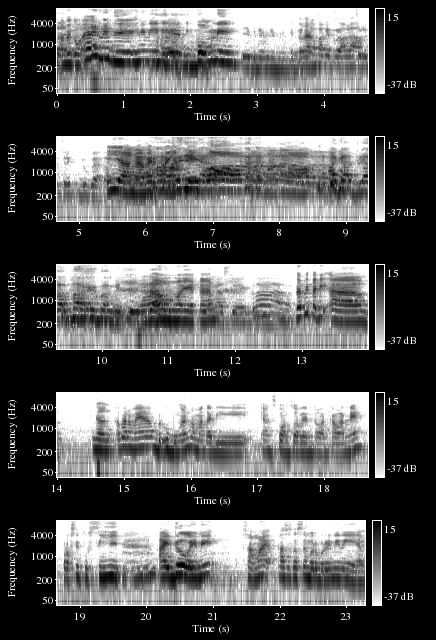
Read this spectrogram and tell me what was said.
Sampai ke eh ini di ini nih di, di bom nih. iya bener bener Gitu Kita kan. pakai drama culik-culik juga kan Iya, nggak Amerika Oh, sih. iya. Oh, maaf. agak drama emang gitu ya Drama ya kan. Sengklang. Tapi tadi eh, nggak apa namanya berhubungan sama tadi yang sponsor dan kawan-kawannya prostitusi idol ini sama kasus-kasus yang baru-baru ini nih yang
